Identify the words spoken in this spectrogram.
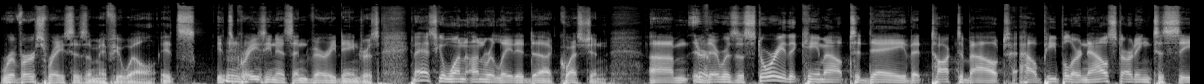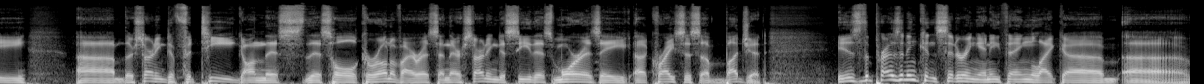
reverse racism, if you will. It's it's mm-hmm. craziness and very dangerous. Can I ask you one unrelated uh, question? Um, sure. There was a story that came out today that talked about how people are now starting to see. Um, they're starting to fatigue on this this whole coronavirus, and they're starting to see this more as a, a crisis of budget. Is the president considering anything like, uh, uh,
